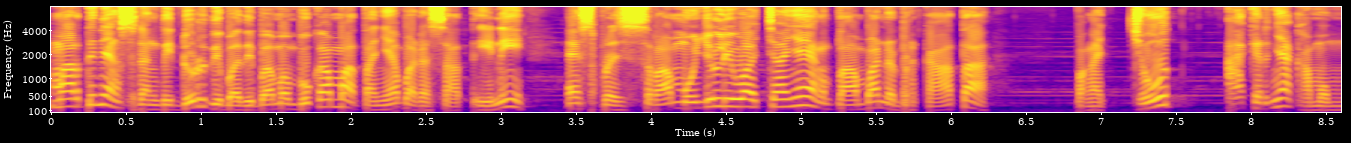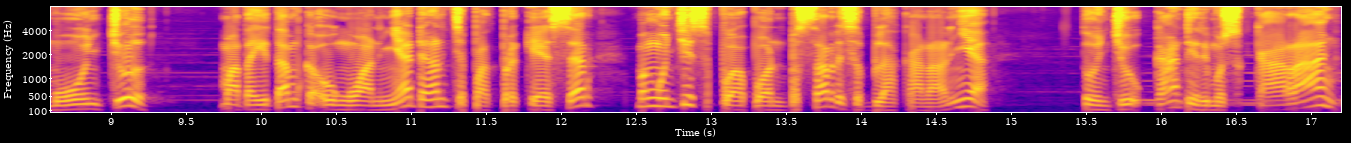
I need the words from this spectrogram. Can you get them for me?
Martin yang sedang tidur tiba-tiba membuka matanya pada saat ini. Ekspresi seram muncul di wajahnya yang tampan dan berkata, Pengecut, akhirnya kamu muncul. Mata hitam keunguannya dengan cepat bergeser mengunci sebuah pohon besar di sebelah kanannya. Tunjukkan dirimu sekarang.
